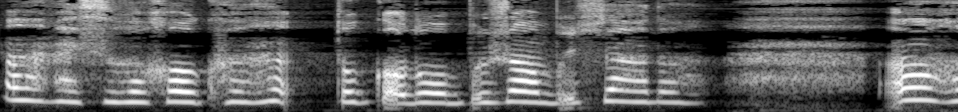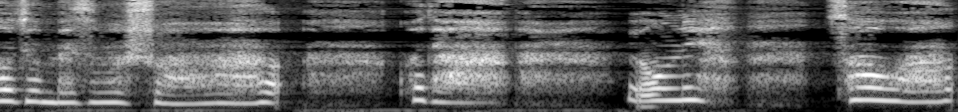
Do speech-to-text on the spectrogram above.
啊！每次和浩坤都搞得我不上不下的。啊，好久没这么爽了！快点，用力！操我！啊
